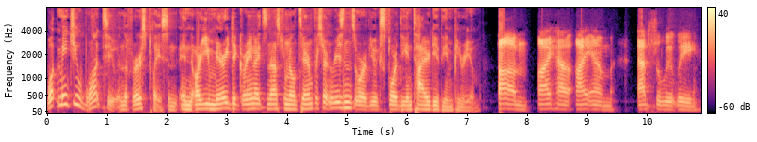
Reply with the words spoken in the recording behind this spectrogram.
What made you want to in the first place? And, and are you married to Grey Knights and Astra Militarum for certain reasons, or have you explored the entirety of the Imperium? Um, I have. I am absolutely.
